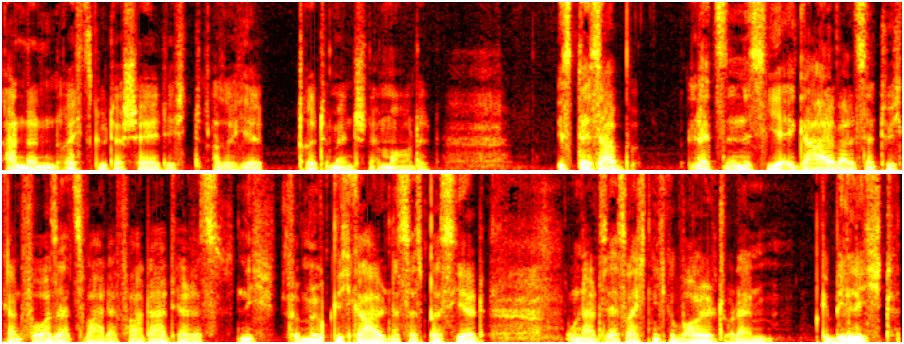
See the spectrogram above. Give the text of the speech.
anderen Rechtsgüter schädigt, also hier dritte Menschen ermordet. Ist deshalb letzten Endes hier egal, weil es natürlich kein Vorsatz war. Der Vater hat ja das nicht für möglich gehalten, dass das passiert und hat es erst recht nicht gewollt oder gebilligt.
